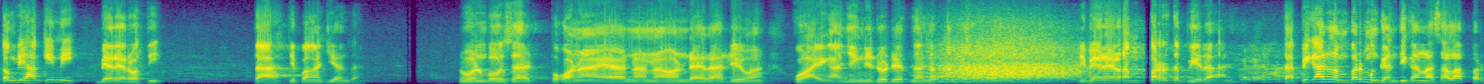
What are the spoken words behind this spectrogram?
Tong dihakimi bere roti. Tah di pengajian tah Nuhun Pak Ustad, pokoknya ya nanaon daerah dia mah, ku aing anjing di. Dibere lemper tepira. Tapi kan lemper menggantikan rasa lapar.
